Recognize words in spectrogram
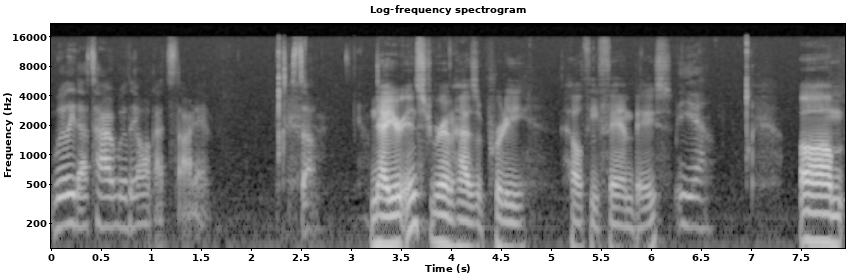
really, that's how it really all got started. So, Now, your Instagram has a pretty healthy fan base. yeah. Um,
